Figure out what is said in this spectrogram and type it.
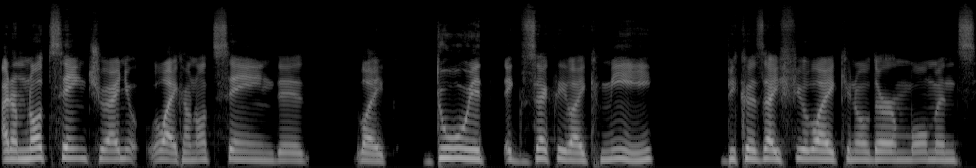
and I'm not saying to any, like, I'm not saying that, like, do it exactly like me because I feel like, you know, there are moments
